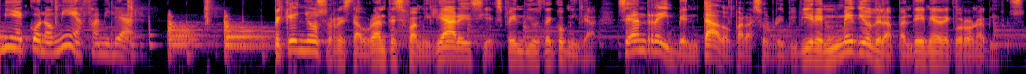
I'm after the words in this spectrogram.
mi economía familiar. Pequeños restaurantes familiares y expendios de comida se han reinventado para sobrevivir en medio de la pandemia de coronavirus.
